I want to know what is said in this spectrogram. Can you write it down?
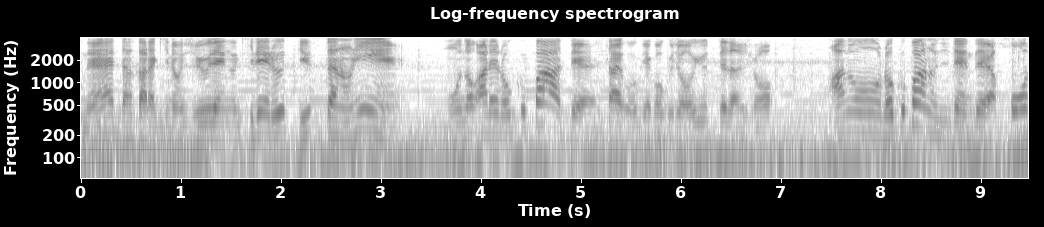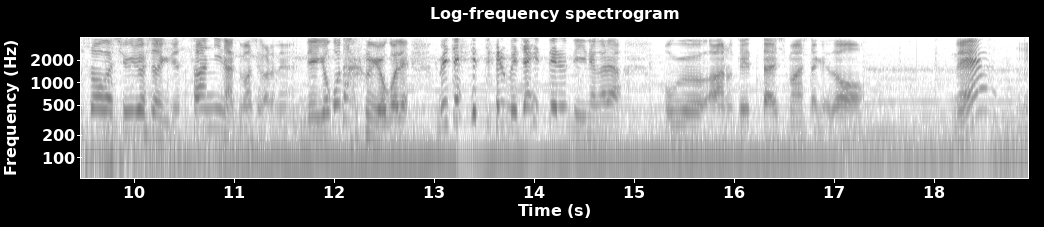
ね。だから昨日充電が切れるって言ったのにもうあれ6%って最後下克上言ってたでしょ。あの、6%の時点で放送が終了した時に3になってましたからね。で横田君横でめちゃ減ってるめちゃ減ってるって言いながら僕あの撤退しましたけどね？ほ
